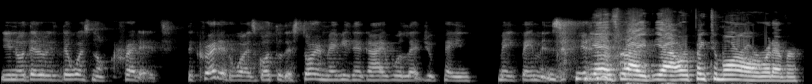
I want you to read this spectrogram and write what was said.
You know, there there was no credit. The credit was go to the store, and maybe the guy will let you pay make payments. Yes, right. Yeah, or pay tomorrow or whatever.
